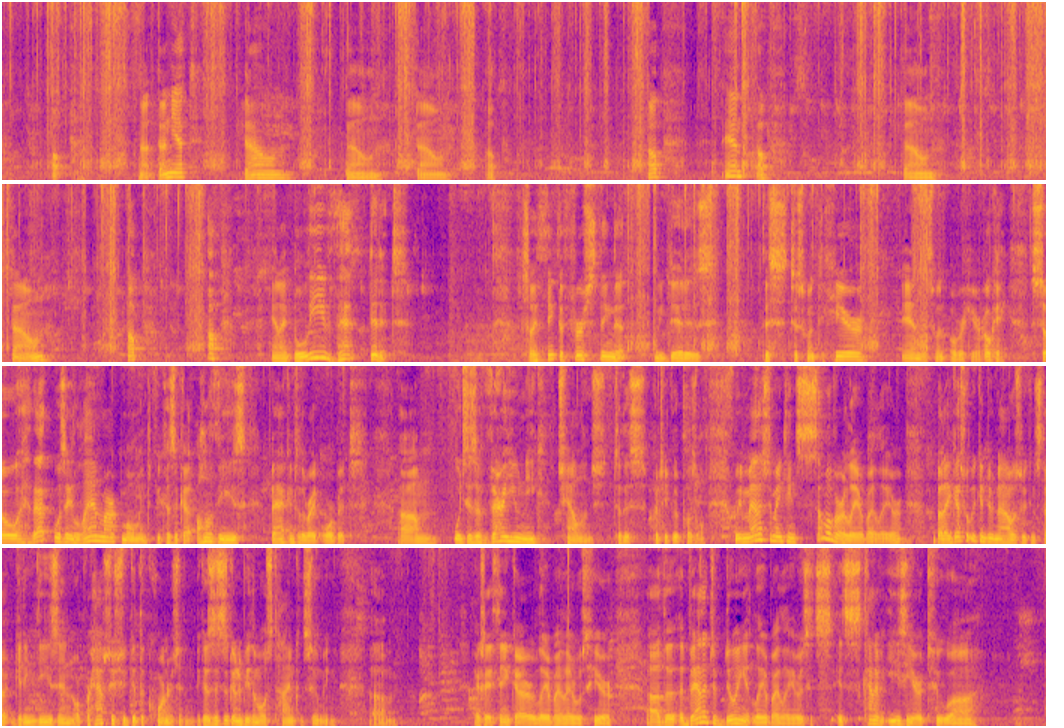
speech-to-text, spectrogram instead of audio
up. Not done yet. Down, down, down, up, up, and up, down, down, up, up. And I believe that did it. So I think the first thing that we did is this just went to here and this went over here. Okay, so that was a landmark moment because it got all of these back into the right orbit, um, which is a very unique challenge to this particular puzzle. We managed to maintain some of our layer by layer, but I guess what we can do now is we can start getting these in, or perhaps we should get the corners in, because this is going to be the most time consuming. Um, Actually, I think our layer by layer was here. Uh, the advantage of doing it layer by layer is it's it's kind of easier to uh,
